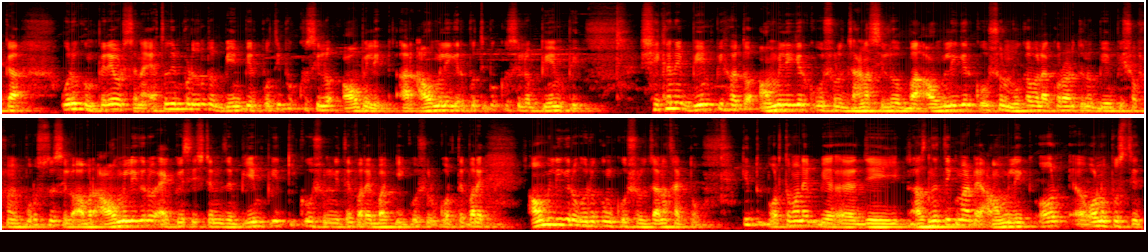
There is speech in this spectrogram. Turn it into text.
একা ওরকম পেরে উঠছে না। এতদিন পর্যন্ত বিএনপির প্রতিপক্ষ ছিল আওয়ামী লীগ আর আওয়ামী লীগের প্রতিপক্ষ ছিল বিএনপি। সেখানে বিএনপি হয়তো আওয়ামী লীগের কৌশল জানা ছিল বা আওয়ামী লীগের কৌশল মোকাবেলা করার জন্য বিএনপি সবসময় প্রস্তুত ছিল। আবার আওয়ামী লীগেরও একই সিস্টেম যে বিএনপির কী কৌশল নিতে পারে বা কী কৌশল করতে পারে আওয়ামী লীগেরও ওইরকম কৌশল জানা থাকতো। কিন্তু বর্তমানে যেই রাজনৈতিক মাঠে আওয়ামী লীগ অনুপস্থিত,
